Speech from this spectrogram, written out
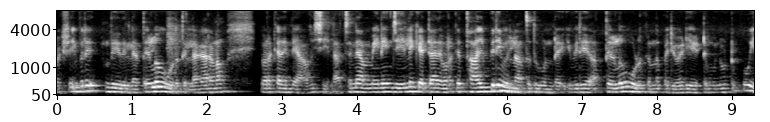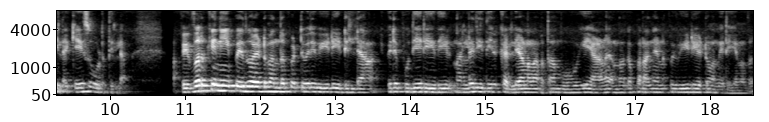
പക്ഷേ ഇവർ എന്ത് ചെയ്തില്ല തെളിവ് കൊടുത്തില്ല. കാരണം ഇവർക്ക് അതിന്റെ ആവശ്യമില്ല. അച്ഛനെയും അമ്മേനെയും ജയിലിൽ കയറ്റാൻ ഇവർക്ക് താല്പര്യമില്ലാത്തത് കൊണ്ട് ഇവർ ആ തെളിവ് കൊടുക്കുന്ന പരിപാടിയായിട്ട് മുന്നോട്ട് പോയില്ല കേസ് കൊടുത്തില്ല. അപ്പോൾ ഇവർക്ക് ഇനിയിപ്പോൾ ഇതുമായിട്ട് ബന്ധപ്പെട്ട് ഇവർ വീഡിയോ ഇടില്ല ഇവർ പുതിയ രീതിയിൽ നല്ല രീതിയിൽ കല്യാണം നടത്താൻ പോവുകയാണ് എന്നൊക്കെ പറഞ്ഞാണ് ഇപ്പോൾ വീഡിയോ വന്നിരിക്കുന്നത്.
